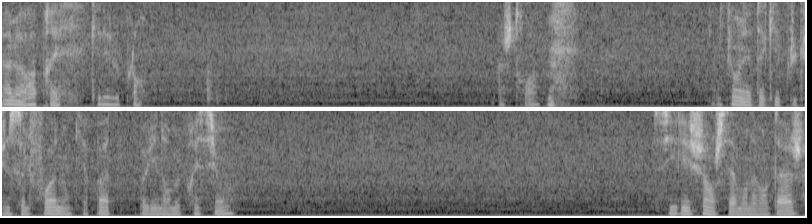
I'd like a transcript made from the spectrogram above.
Alors après, quel est le plan H3. Et puis on est attaqué plus seule fois, donc il n'y a pas, pas une énorme pression. S'il échange, c'est à mon avantage.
